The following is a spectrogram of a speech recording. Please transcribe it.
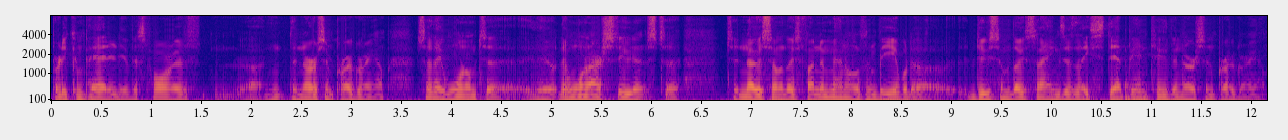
pretty competitive as far as uh, the nursing program. So they want them to they, they want our students to to know some of those fundamentals and be able to do some of those things as they step into the nursing program.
